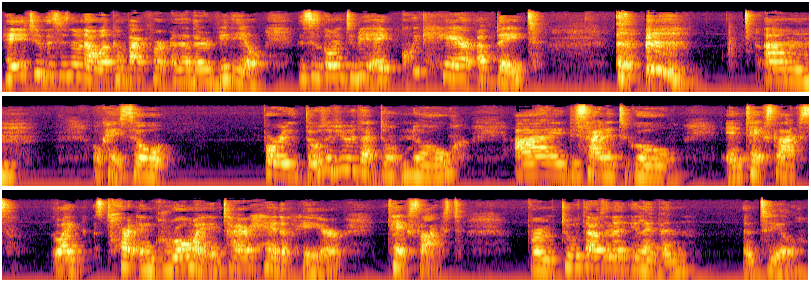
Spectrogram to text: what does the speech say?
Hey YouTube, this is Nuna. Welcome back for another video. This is going to be a quick hair update. um, okay, so for those of you that don't know, I decided to go and Texlax, like start and grow my entire head of hair, Texlaxed, from 2011 until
